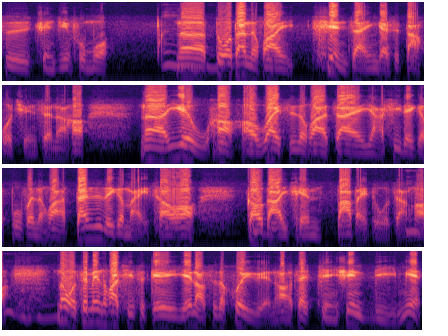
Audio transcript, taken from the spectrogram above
是全军覆没，那多单的话，现在应该是大获全胜了哈。那一月五号，好，外资的话在亚细的一个部分的话，单日的一个买超哦，高达一千八百多张哈。那我这边的话，其实给严老师的会员哈，在简讯里面，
